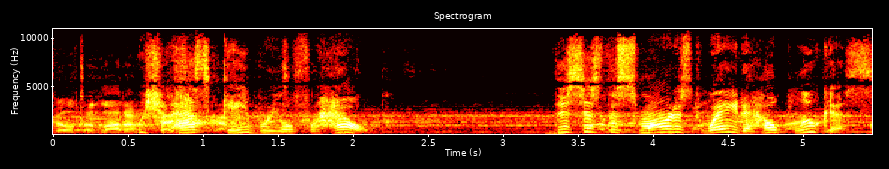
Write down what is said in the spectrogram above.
Felt a lot of We should ask Gabriel for help. This is the smartest way to help Lucas.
